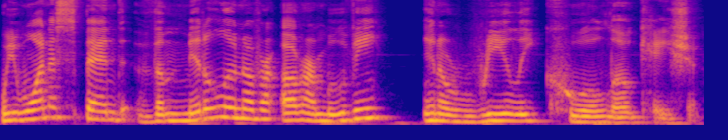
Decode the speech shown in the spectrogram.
we want to spend the middle of our, of our movie in a really cool location.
